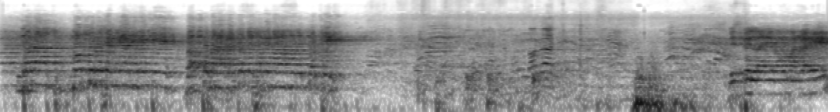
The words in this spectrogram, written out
জনাব মকবুল হোসেন মিয়াজিকে বক্তব্য রাখার জন্য সবাই অনুরোধ করছি। বিসমিল্লাহির রহমানির রহিম।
